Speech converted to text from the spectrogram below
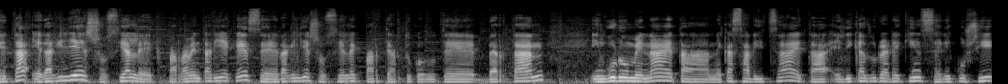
eta eragile sozialek, parlamentariek ez, eragile sozialek parte hartuko dute bertan, ingurumena eta nekazaritza eta elikadurarekin zerikusi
